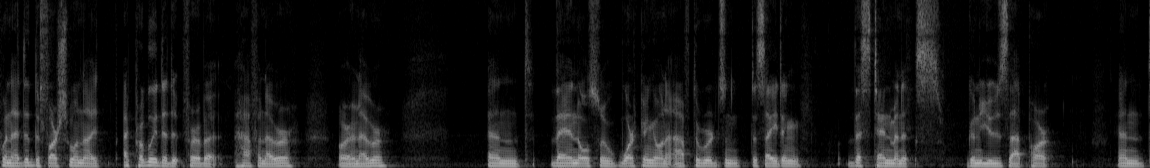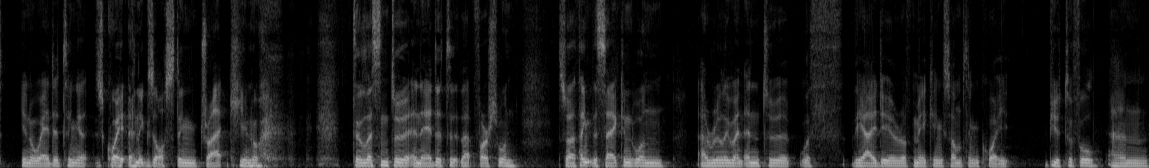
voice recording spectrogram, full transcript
When I did the first one, I, I probably did it for about half an hour or an hour. And then also working on it afterwards and deciding this 10 minutes, going to use that part. And, you know, editing it is quite an exhausting track, you know, to listen to it and edit it, that first one. So I think the second one, I really went into it with the idea of making something quite beautiful and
